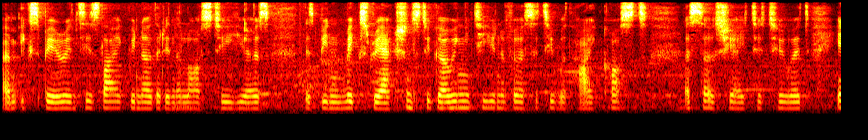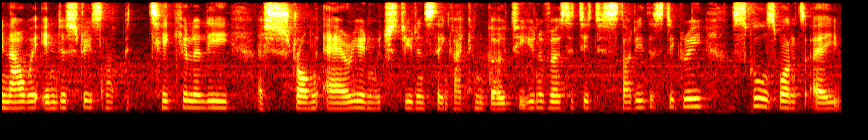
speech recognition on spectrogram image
um, experience is like, we know that in the last two years there's been mixed reactions to going into university with high costs associated to it. In our industry, it's not particularly a strong area in which students think I can go to university to study this degree. Schools want a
